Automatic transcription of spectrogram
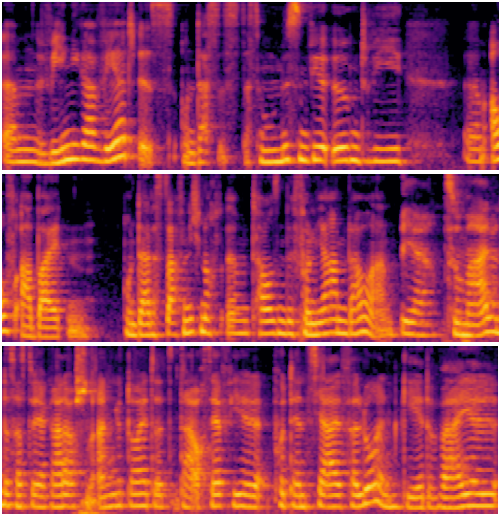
ähm, weniger wert ist. Und das, ist, das müssen wir irgendwie ähm, aufarbeiten. Und da, das darf nicht noch ähm, tausende von Jahren dauern. Ja, zumal, und das hast du ja gerade auch schon angedeutet, da auch sehr viel Potenzial verloren geht, weil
